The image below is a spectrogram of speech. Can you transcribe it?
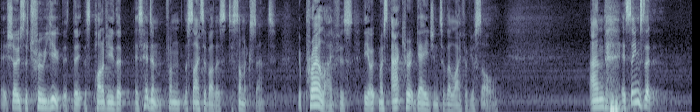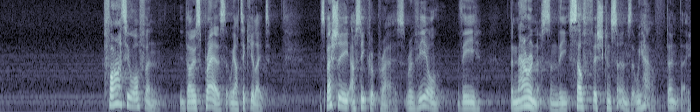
It shows the true you, the, the, this part of you that is hidden from the sight of others to some extent. Your prayer life is the most accurate gauge into the life of your soul. And it seems that far too often, those prayers that we articulate, especially our secret prayers, reveal the the narrowness and the selfish concerns that we have, don't they?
